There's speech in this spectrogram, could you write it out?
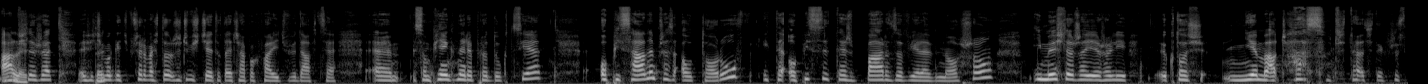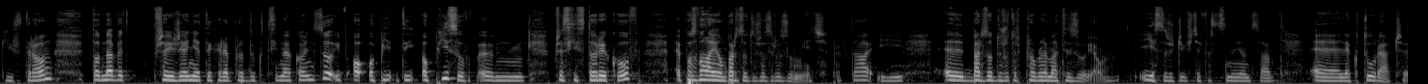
Ale Myślę, że jeśli tak. mogę ci przerwać, to rzeczywiście tutaj trzeba pochwalić wydawcę. Em, Są piękne reprodukcje, opisane przez autorów i te opisy też bardzo wiele wnoszą i myślę, że jeżeli ktoś nie ma czasu czytać tych wszystkich stron, to nawet przejrzenie tych reprodukcji na końcu i opi tych opisów em, przez historyków e, pozwalają bardzo dużo zrozumieć, prawda? I e, bardzo dużo też problematyzują. I jest to rzeczywiście fascynująca e, lektura, czy,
